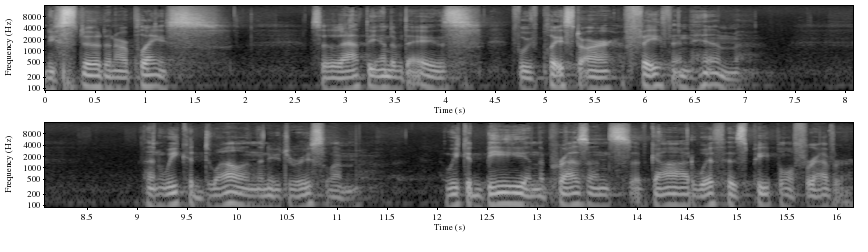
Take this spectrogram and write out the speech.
That he stood in our place so that at the end of days, if we've placed our faith in him, then we could dwell in the New Jerusalem. We could be in the presence of God with his people forever.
